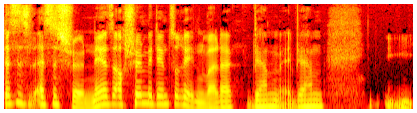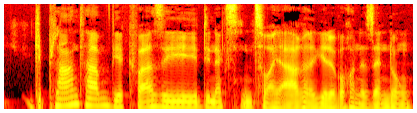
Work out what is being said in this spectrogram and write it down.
Es ist, es ist schön. Ne, es ist auch schön mit dem zu reden, weil da, wir haben, wir haben, geplant haben wir quasi die nächsten zwei Jahre jede Woche eine Sendung.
